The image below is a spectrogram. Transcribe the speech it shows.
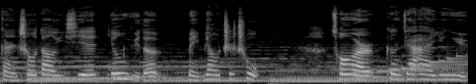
感受到一些英语的美妙之处，从而更加爱英语。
